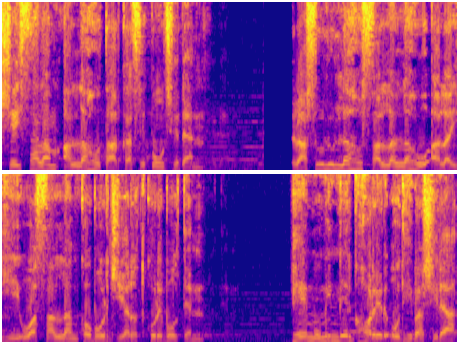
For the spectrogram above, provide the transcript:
সেই সালাম আল্লাহ তার কাছে পৌঁছে দেন। রাসূলুল্লাহ সাল্লাল্লাহু আলাইহি ওয়াসাল্লাম কবর জিয়ারত করে বলতেন, হে মুমিনদের ঘরের অধিবাসীরা,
